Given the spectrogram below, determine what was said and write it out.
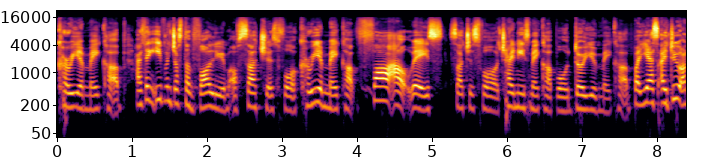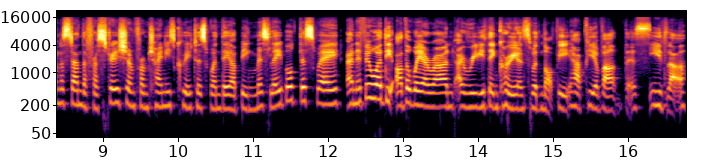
Korean makeup. I think even just the volume of searches for Korean makeup far outweighs searches for Chinese makeup or Douyin makeup. But yes, I do understand the frustration from Chinese creators when they are being mislabeled this way. And if it were the other way around, I really think Koreans would not be happy about this either.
